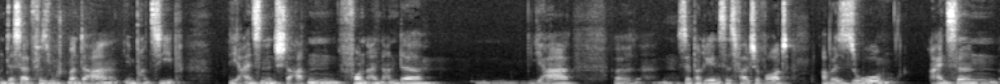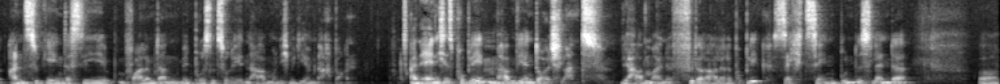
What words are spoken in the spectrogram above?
Und deshalb versucht man da im Prinzip die einzelnen Staaten voneinander, ja, äh, separieren ist das falsche Wort, aber so einzeln anzugehen, dass sie vor allem dann mit Brüssel zu reden haben und nicht mit ihrem Nachbarn. Ein ähnliches Problem haben wir in Deutschland. Wir haben eine föderale Republik, 16 Bundesländer, äh,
